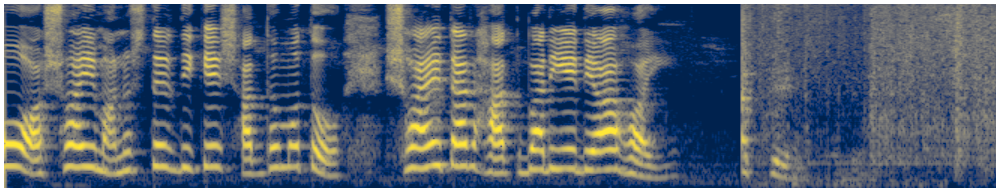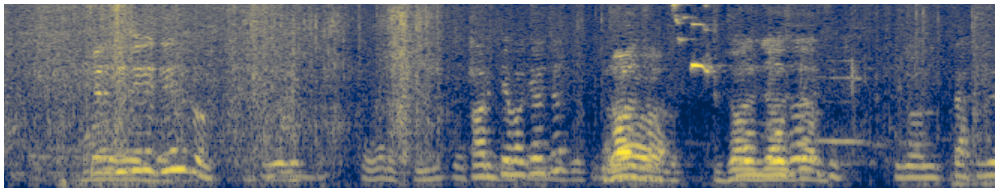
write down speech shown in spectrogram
ও অসহায় মানুষদের দিকে সাধ্যমতো সহায়তার হাত বাড়িয়ে দেওয়া হয়। আর কে বাকি আছে জল জল জল। জল জল চাকরি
